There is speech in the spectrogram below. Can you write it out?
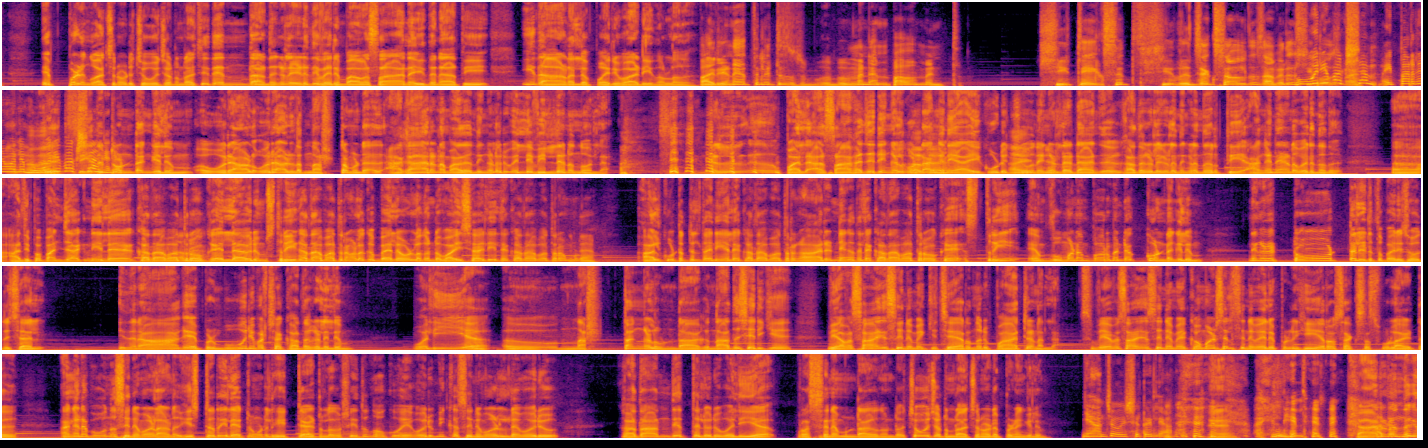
എപ്പോഴും അച്ഛനോട് ചോദിച്ചിട്ടുണ്ടോ? അച്ഛൻ ഇത് എന്താണ് നിങ്ങൾ എഴുതി വരുമ്പോൾ അവസാനം ഇതിനകത്ത് ഈ ഇതാണല്ലോ പരിപാടി എന്നുള്ളത്. പരിണയത്തിൽ it is woman empowerment she takes it she rejects all this our she goes ഭൂരിപക്ഷം ഈ പറഞ്ഞ പോലെ. ഭൂരിപക്ഷം ചെയ്തിട്ടുണ്ടെങ്കിലും ഒരാൾ ഒരാളുടെ നഷ്ടമുണ്ട്. അകാരണം അത് നിങ്ങളൊരു വലിയ വില്ലനൊന്നുമല്ല. നിങ്ങൾ പല സാഹചര്യങ്ങൾ കൊണ്ട്. അങ്ങനെയായി കുടിച്ചു നിങ്ങളുടെ ഡാൻസ് കഥകളികൾ നിങ്ങൾ നിർത്തി അങ്ങനെയാണ് വരുന്നത്. അതിപ്പോ പഞ്ചാഗ്നിയിലെ കഥാപാത്രമൊക്കെ എല്ലാവരും സ്ത്രീ കഥാപാത്രങ്ങളൊക്കെ ബലം ഉള്ളതുണ്ട് വൈശാലിയിലെ കഥാപാത്രം ആൾക്കൂട്ടത്തിൽ തനിയിലെ കഥാപാത്രങ്ങൾ ആരണ്യകത്തിലെ കഥാപാത്രമൊക്കെ സ്ത്രീ വുമൺ എംപവർമെന്റ് ഒക്കെ ഉണ്ടെങ്കിലും നിങ്ങളുടെ ടോട്ടൽ എടുത്ത് പരിശോധിച്ചാൽ ഇതിനാകെ എപ്പോഴും ഭൂരിപക്ഷ കഥകളിലും വലിയ നഷ്ടങ്ങൾ ഉണ്ടാകുന്ന അത് ശരിക്ക് വ്യവസായ സിനിമയ്ക്ക് ചേർന്നൊരു പാറ്റേൺ അല്ല വ്യവസായ സിനിമ കൊമേഴ്സ്യൽ സിനിമയിൽ എപ്പോഴും ഹീറോ സക്സസ്ഫുൾ ആയിട്ട് അങ്ങനെ പോകുന്ന സിനിമകളാണ് ഹിസ്റ്ററിയിൽ ഏറ്റവും കൂടുതൽ ഹിറ്റ് ആയിട്ടുള്ളത്. പക്ഷെ ഇത് നോക്കൂ ഒരുമിക്ക സിനിമകളുടെ ഒരു കഥാന്ത്യത്തിൽ ഒരു വലിയ പ്രശ്നം ഉണ്ടാകുന്നുണ്ടോ ചോദിച്ചിട്ടുണ്ടോ അച്ഛനോട് എപ്പോഴെങ്കിലും? ഞാൻ ചോദിച്ചിട്ടില്ല.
